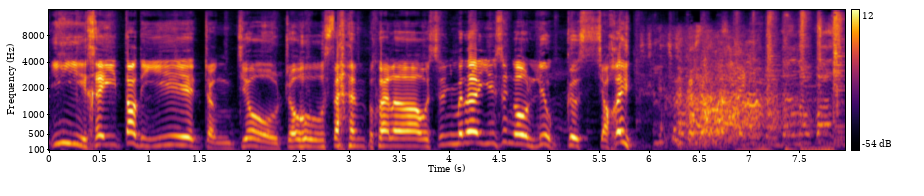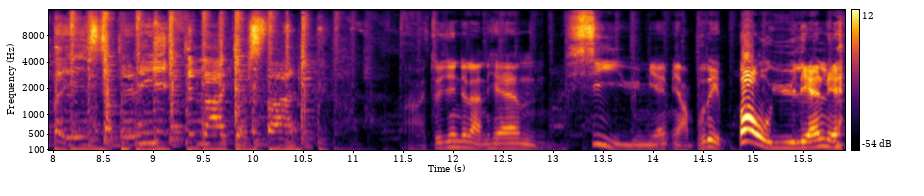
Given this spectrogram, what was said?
一黑到底，拯救周三不快乐。我是你们的隐身狗六个小黑。啊，最近这两天细雨绵绵啊，不对，暴雨连连。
